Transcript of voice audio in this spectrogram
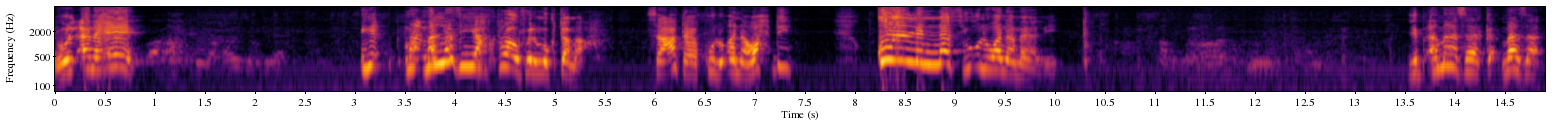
يقول إيه؟ إيه؟ ما, ما الذي يقرأ في المجتمع؟ ساعتها يقول أنا وحدي كل الناس يقول وأنا مالي يبقى ماذا ك... ماذا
